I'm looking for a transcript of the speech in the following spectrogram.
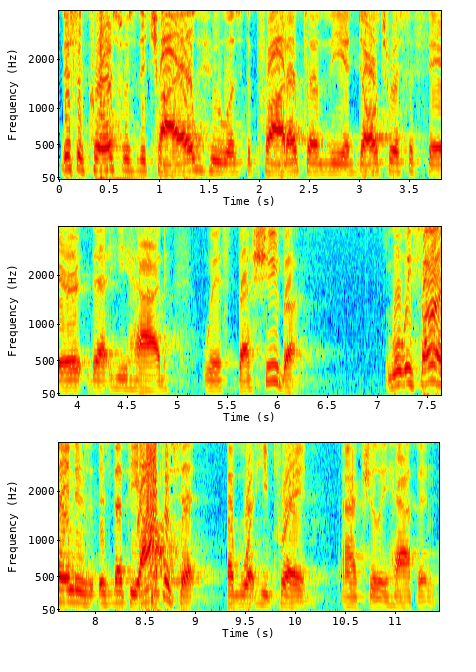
This, of course, was the child who was the product of the adulterous affair that he had with Bathsheba. What we find is, is that the opposite of what he prayed actually happened.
